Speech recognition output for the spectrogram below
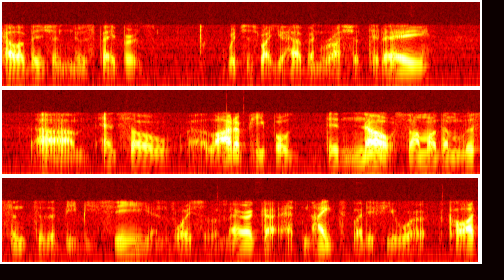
television, newspapers, which is what you have in Russia today. Um, and so a lot of people didn't know. Some of them listened to the BBC and Voice of America at night, but if you were caught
